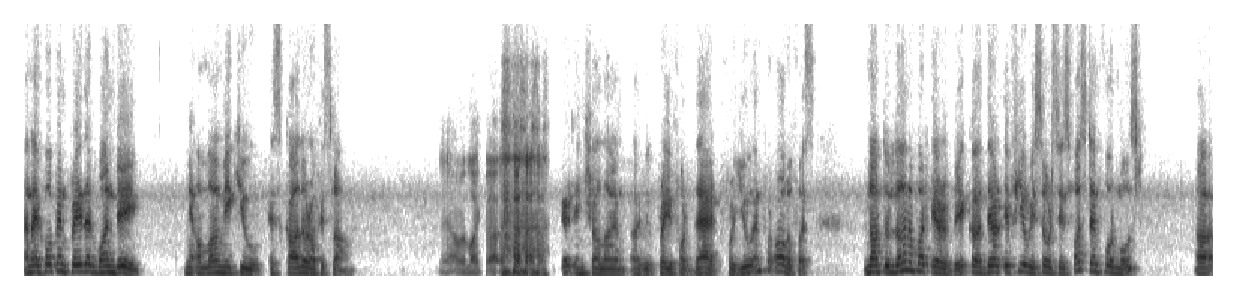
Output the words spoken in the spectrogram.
And I hope and pray that one day, may Allah make you a scholar of Islam. Yeah, I would like that. good, inshallah. I will pray for that for you and for all of us. Now, to learn about Arabic, uh, there are a few resources. First and foremost, uh,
